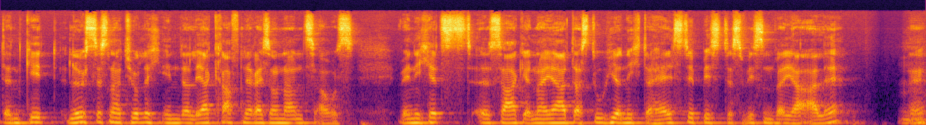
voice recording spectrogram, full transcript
Dann geht, löst es natürlich in der Lehrkraft eine Resonanz aus. Wenn ich jetzt äh, sage, naja, dass du hier nicht der Hellste bist, das wissen wir ja alle, mhm. ne,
